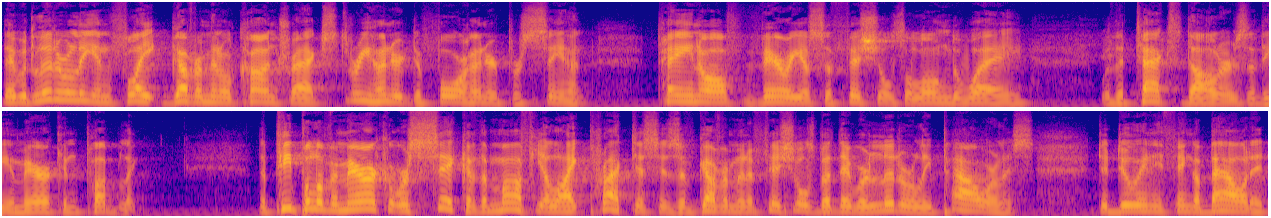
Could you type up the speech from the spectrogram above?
They would literally inflate governmental contracts 300 to 400 percent, paying off various officials along the way with the tax dollars of the American public. The people of America were sick of the mafia like practices of government officials, but they were literally powerless to do anything about it.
